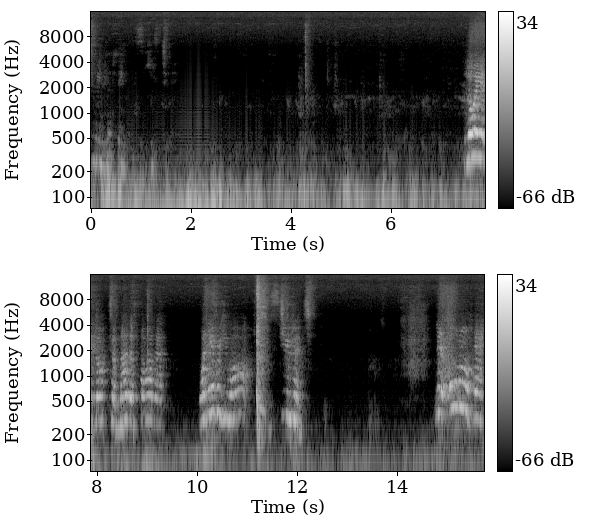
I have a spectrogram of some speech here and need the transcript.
doing the things He's doing. Lawyer, doctor, mother, father, whatever you are, student, let all of that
